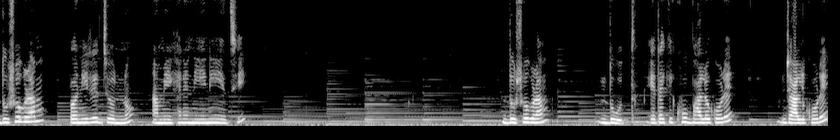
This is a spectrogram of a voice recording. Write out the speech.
দুশো গ্রাম পনিরের জন্য আমি এখানে নিয়ে নিয়েছি দুশো গ্রাম দুধ। এটাকে খুব ভালো করে জাল করে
